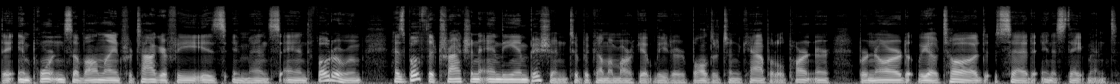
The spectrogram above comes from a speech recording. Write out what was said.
The importance of online photography is immense, and PhotoRoom has both the traction and the ambition to become a market leader, Balderton Capital partner Bernard Liautaud said in a statement.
